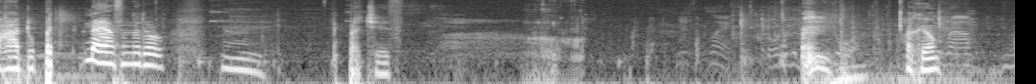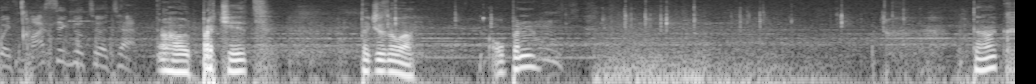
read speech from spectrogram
Kurva, do pr... Ne, já jsem nedal. Hmm. Prčis. Ach jo. Uh, prčit. Takže znova. Open. Tak.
